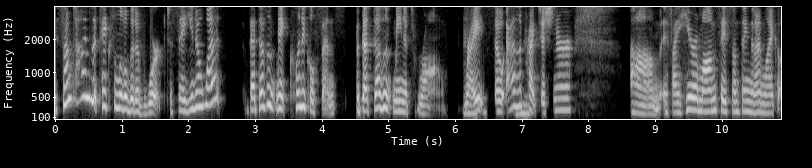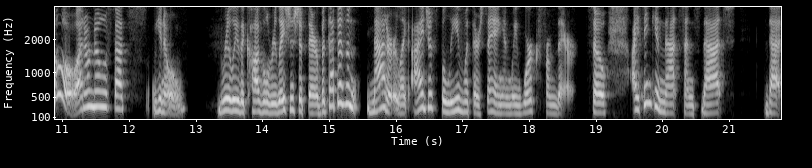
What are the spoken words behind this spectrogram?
sometimes it takes a little bit of work to say, you know what? That doesn't make clinical sense, but that doesn't mean it's wrong. Mm-hmm. Right. So, as mm-hmm. a practitioner, um, if I hear a mom say something that I'm like, oh, I don't know if that's, you know, really the causal relationship there, but that doesn't matter. Like, I just believe what they're saying and we work from there. So, I think in that sense, that that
